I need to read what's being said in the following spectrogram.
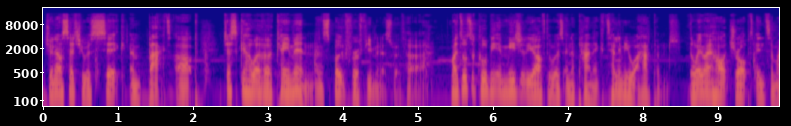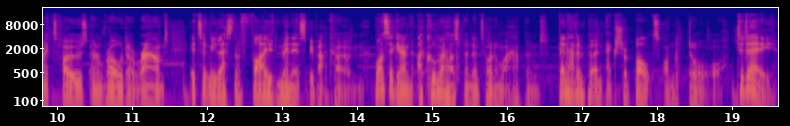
Janelle said she was sick and backed up. Jessica, however, came in and spoke for a few minutes with her. My daughter called me immediately afterwards in a panic, telling me what happened. The way my heart dropped into my toes and rolled around, it took me less than five minutes to be back home. Once again, I called my husband and told him what happened, then had him put an extra bolt on the door. Today,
